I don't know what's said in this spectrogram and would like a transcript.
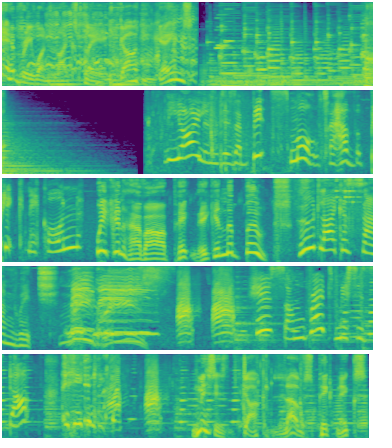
Everyone likes playing garden games. The island is a bit small to have a picnic on. We can have our picnic in the boat. Who'd like a sandwich? Me, please. Ah, Here's some bread, Mrs. Duck. Mrs. Duck loves picnics.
